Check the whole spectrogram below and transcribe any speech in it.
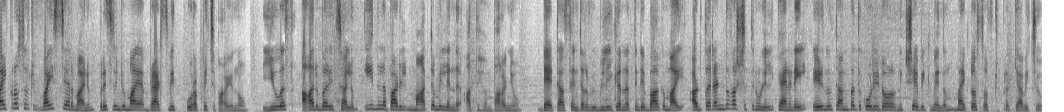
മൈക്രോസോഫ്റ്റ് വൈസ് ചെയർമാനും പ്രസിഡന്റുമായ ബ്രാഡ് സ്മിത്ത് ഉറപ്പിച്ചു പറയുന്നു. യു എസ് ആര് ഭരിച്ചാലും ഈ നിലപാടിൽ മാറ്റമില്ലെന്ന് അദ്ദേഹം പറഞ്ഞു. ഡാറ്റാ സെന്റർ വിപുലീകരണത്തിന്റെ ഭാഗമായി അടുത്ത രണ്ടു വർഷത്തിനുള്ളിൽ കാനഡയിൽ എഴുന്നൂറ്റമ്പത് കോടി ഡോളർ നിക്ഷേപിക്കുമെന്നും മൈക്രോസോഫ്റ്റ് പ്രഖ്യാപിച്ചു.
